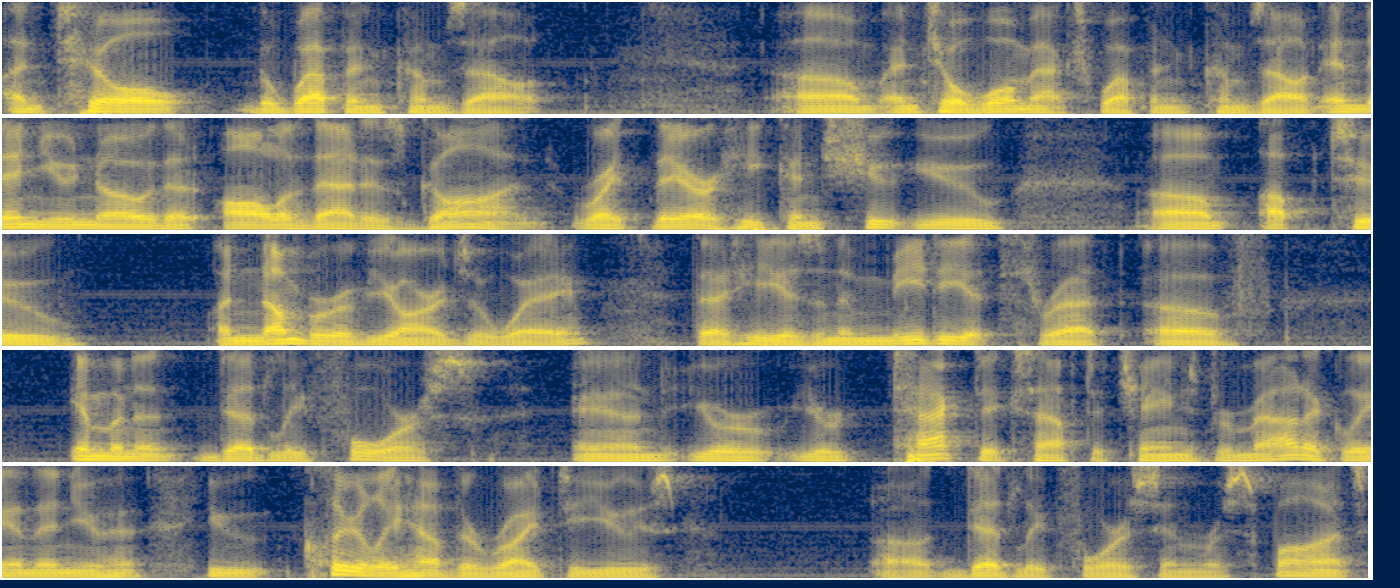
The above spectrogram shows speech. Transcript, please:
until the weapon comes out, um, until Womack's weapon comes out. And then you know that all of that is gone. Right there, he can shoot you um, up to a number of yards away, that he is an immediate threat of imminent deadly force. And your your tactics have to change dramatically, and then you you clearly have the right to use uh, deadly force in response.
